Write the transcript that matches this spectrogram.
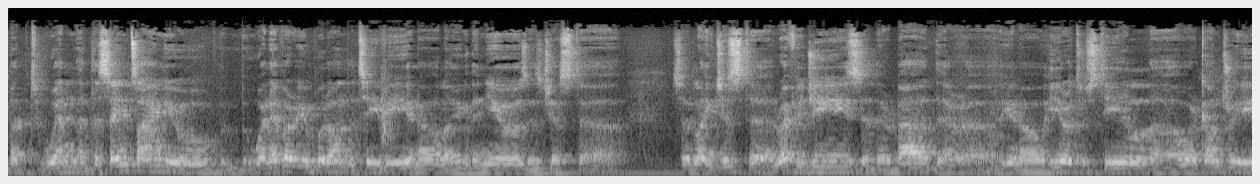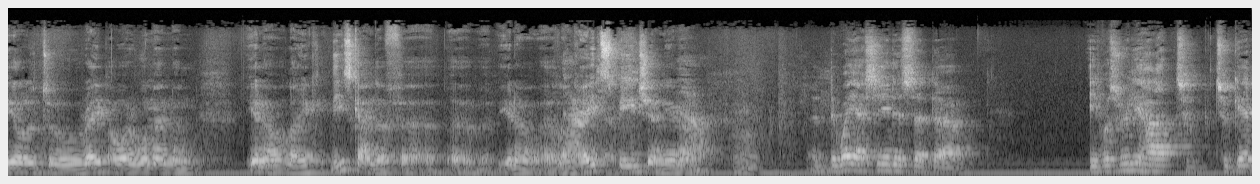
but when at the same time you whenever you put on the tv you know like the news is just uh, so like just uh, refugees uh, they're bad they're uh, you know here to steal uh, our country here to rape our women and you know like these kind of uh, uh, you know uh, like hate speech and you know Yeah. Uh, The way I see it is that uh, it was really hard to, to get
